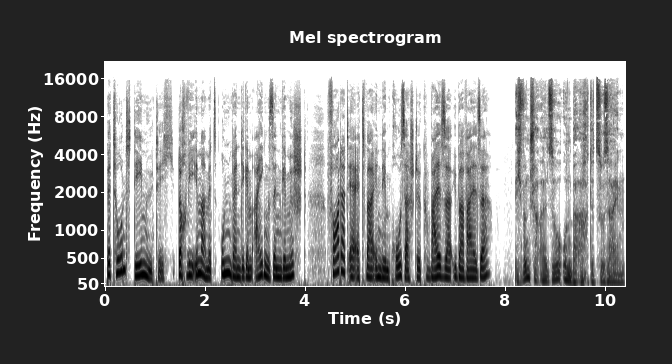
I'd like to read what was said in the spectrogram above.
betont demütig, doch wie immer mit unbändigem Eigensinn gemischt, fordert er etwa in dem Prosastück Walser über Walser Ich wünsche also, unbeachtet zu sein.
